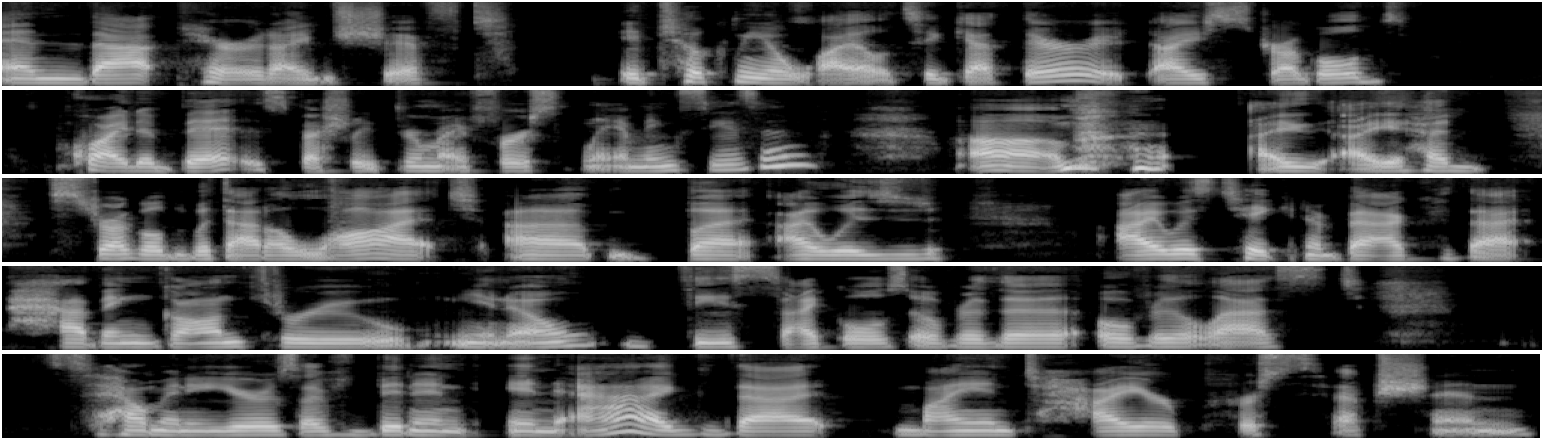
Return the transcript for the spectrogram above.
and that paradigm shift, it took me a while to get there. It, I struggled quite a bit, especially through my first lambing season. Um, I, I, had struggled with that a lot, um, but I was I was taken aback that having gone through you know these cycles over the over the last how many years I've been in in ag that my entire perception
